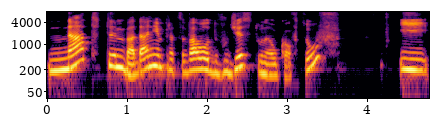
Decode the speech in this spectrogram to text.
Nad tym badaniem pracowało 20 naukowców i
